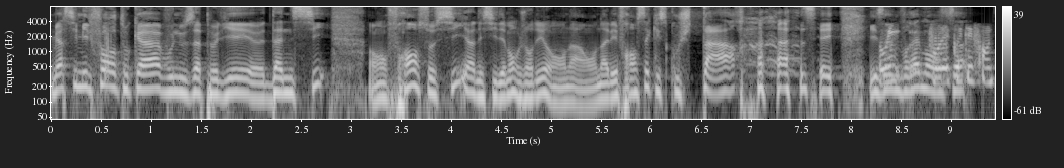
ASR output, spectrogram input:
Merci mille fois en tout cas. Vous nous appeliez d'Annecy, en France aussi. Hein, décidément, aujourd'hui, on a on a les Français qui se couchent tard. ils oui, aiment vraiment pour ça. Franck,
